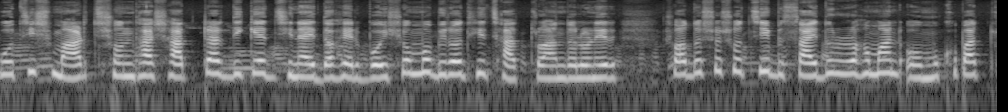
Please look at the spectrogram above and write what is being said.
পঁচিশ মার্চ সন্ধ্যা সাতটার দিকে ঝিনাইদহের বৈষম্য বিরোধী ছাত্র আন্দোলনের সদস্য সচিব সাইদুর রহমান ও মুখপাত্র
